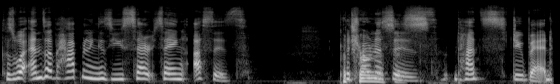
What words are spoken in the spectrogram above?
Because what ends up happening is you start saying us's, patronuses. That's stupid.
